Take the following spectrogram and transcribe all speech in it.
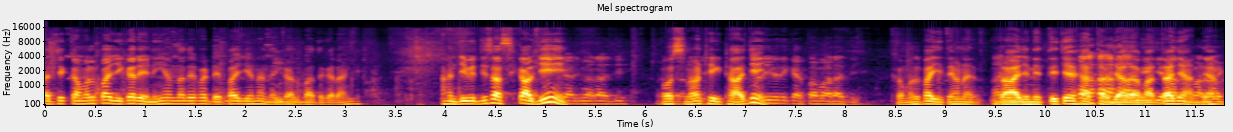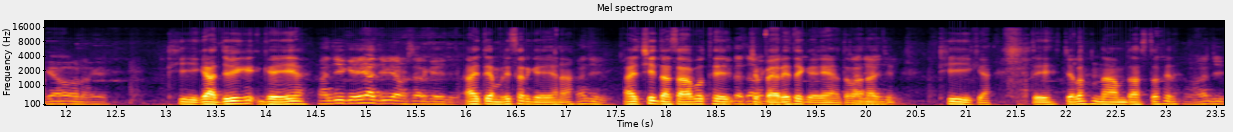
ਅੱਜ ਕਮਲ ਭਾਜੀ ਘਰੇ ਨਹੀਂ ਉਹਨਾਂ ਦੇ ਵੱਡੇ ਭਾਜੀ ਉਹਨਾਂ ਨਾਲ ਗੱਲਬਾਤ ਕਰਾਂਗੇ। ਹਾਂਜੀ ਵੀਰ ਜੀ ਸਤਿ ਸ਼੍ਰੀ ਅਕਾਲ ਜੀ। ਜੀ ਮਹਾਰਾਜ ਜੀ। ਹੋਰ ਸੁਣਾਓ ਠੀਕ ਠਾਕ ਜੀ? ਜੀ ਉਹਦੀ ਕਿਰਪਾ ਮਹਾਰਾਜ ਦੀ। ਕਮਲ ਭਾਜੀ ਤੇ ਹੁਣ ਰਾਜਨੀਤੀ 'ਚ ਹੱਥੋਂ ਜ਼ਿਆਦਾ ਵੱਧਦਾ ਜਾਂਦੇ ਆ। ਹੋਣਾਗੇ ਠੀਕ ਹੈ ਅੱਜ ਵੀ ਗਏ ਆ? ਹਾਂਜੀ ਗਏ ਅੱਜ ਵੀ ਅੰਮ੍ਰਿਤਸਰ ਗਏ ਜੀ। ਅੱਜ ਤੇ ਅੰਮ੍ਰਿਤਸਰ ਗਏ ਹਨਾ ਹਾਂਜੀ। ਅੱਜ ਸ਼ਹੀਦਾਂ ਸਾਹਿਬ ਉੱਥੇ ਚੁਪਹਿਰੇ ਤੇ ਗਏ ਆ ਐਤਵਾਰ ਅੱਜ। ਠੀਕ ਆ ਤੇ ਚਲੋ ਨਾਮ ਦੱਸ ਦਿਓ ਫਿਰ। ਹਾਂਜੀ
